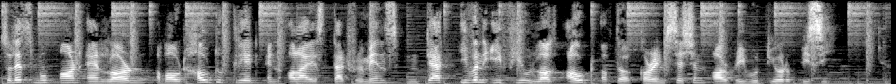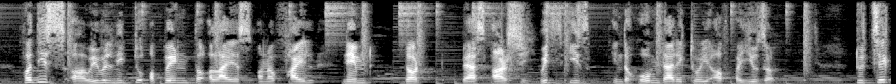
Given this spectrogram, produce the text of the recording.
So let's move on and learn about how to create an alias that remains intact even if you log out of the current session or reboot your PC. For this, uh, we will need to append the alias on a file named .bashrc which is in the home directory of a user. To check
